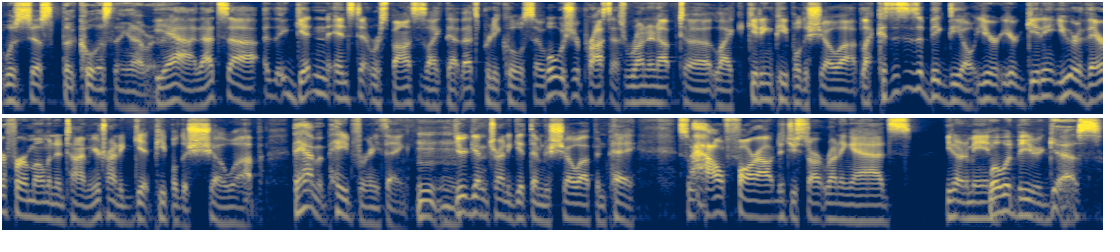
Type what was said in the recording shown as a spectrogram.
was just the coolest thing ever. Yeah, that's uh, getting instant responses like that. That's pretty cool. So, what was your process running up to like getting people to show up? Like, because this is a big deal. You're you're getting you are there for a moment in time, and you're trying to get people to show up. They haven't paid for anything. You're gonna try to get them to show up and pay. So, how far out did you start running ads? You know what I mean? What would be your guess?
